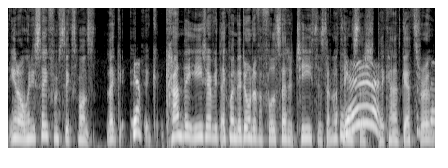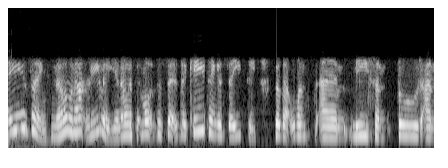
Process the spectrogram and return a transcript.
you know, when you say from six months, like, yeah. can they eat everything? Like when they don't have a full set of teeth, is there nothing yeah. that they can't get through? Amazing. No, not really. You know, it's, the, the key thing is safety, so that once um, meat and food and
